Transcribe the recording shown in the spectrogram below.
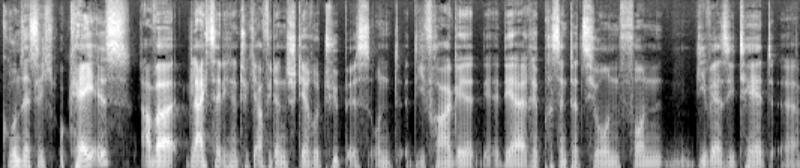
grundsätzlich okay ist, aber gleichzeitig natürlich auch wieder ein Stereotyp ist und die Frage der Repräsentation von Diversität äh,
